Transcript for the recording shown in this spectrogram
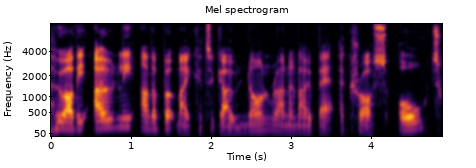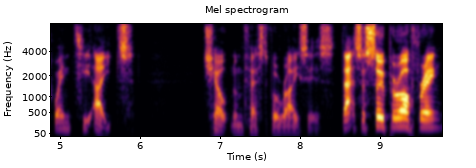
who are the only other bookmaker to go non runner no bet across all 28 Cheltenham Festival races. That's a super offering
